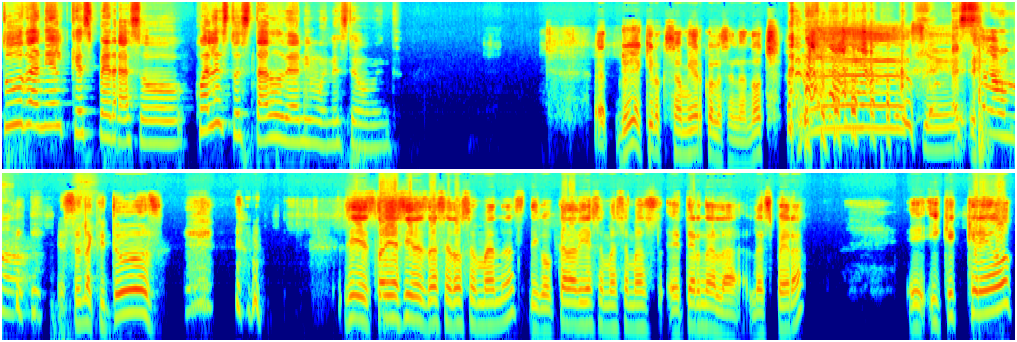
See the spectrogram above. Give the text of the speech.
tú, Daniel, ¿qué esperas o cuál es tu estado de ánimo en este momento? Eh, yo ya quiero que sea miércoles en la noche. sí. Esa es la actitud. Sí, estoy así desde hace dos semanas. Digo, cada día se me hace más eterna la, espera. Eh, y que creo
